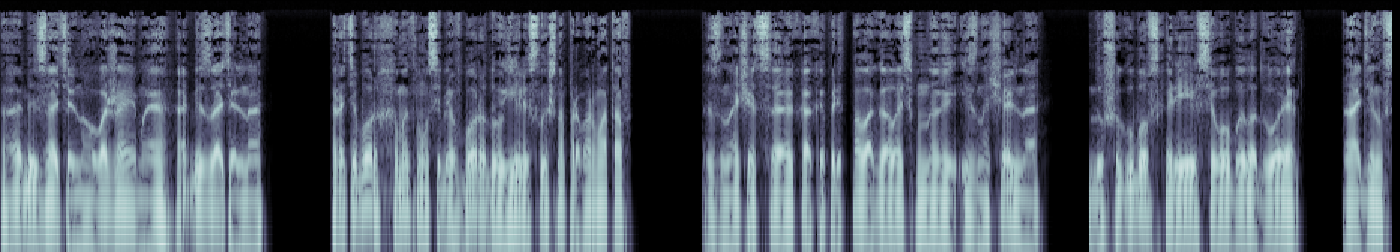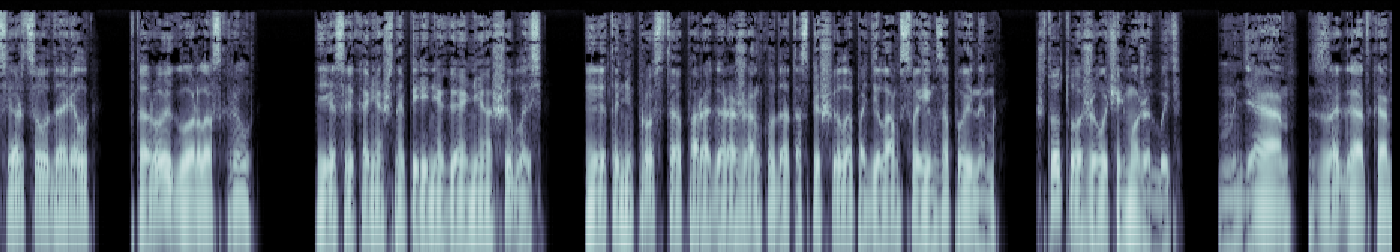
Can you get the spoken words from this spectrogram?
«Обязательно, уважаемая, обязательно!» Ратибор хмыкнул себе в бороду, еле слышно пробормотав. Значится, как и предполагалось мною изначально, душегубов, скорее всего, было двое. Один в сердце ударил, второй горло вскрыл. Если, конечно, Перенега не ошиблась, и это не просто пара горожан куда-то спешила по делам своим запойным, что тоже очень может быть. Мдя, загадка.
